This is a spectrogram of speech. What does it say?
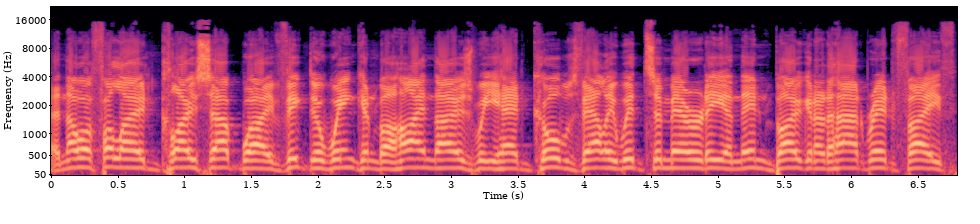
and they were followed close up by Victor Wink, and behind those we had Coolb's Valley with Temerity, and then Bogan at Heart, Red Faith.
